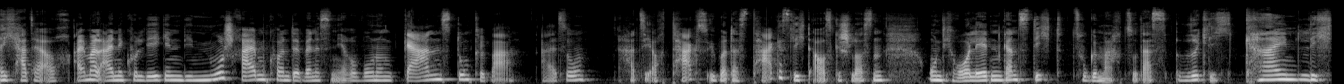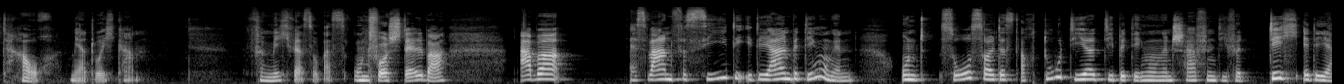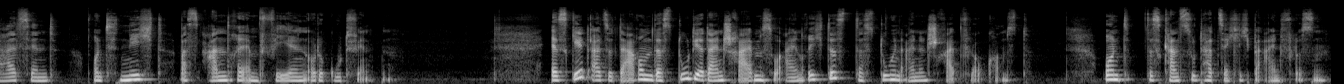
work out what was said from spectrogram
Ich hatte auch einmal eine Kollegin, die nur schreiben konnte, wenn es in ihrer Wohnung ganz dunkel war. Also hat sie auch tagsüber das Tageslicht ausgeschlossen und die Rohrläden ganz dicht zugemacht, sodass wirklich kein Lichthauch mehr durchkam. Für mich wäre sowas unvorstellbar. Aber es waren für sie die idealen Bedingungen. Und so solltest auch du dir die Bedingungen schaffen, die für dich ideal sind und nicht, was andere empfehlen oder gut finden. Es geht also darum, dass du dir dein Schreiben so einrichtest, dass du in einen Schreibflow kommst. Und das kannst du tatsächlich beeinflussen.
